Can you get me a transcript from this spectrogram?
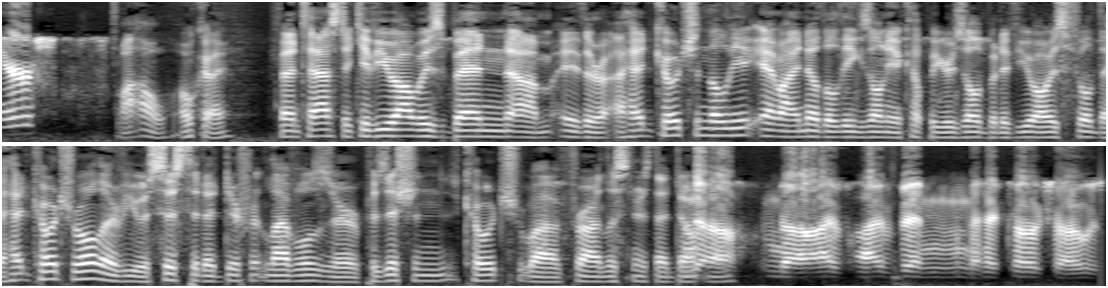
years. Wow. Okay. Fantastic. Have you always been um, either a head coach in the league? I know the league's only a couple years old, but have you always filled the head coach role, or have you assisted at different levels or position coach uh, for our listeners that don't? No, know? no. I've I've been the head coach. I was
